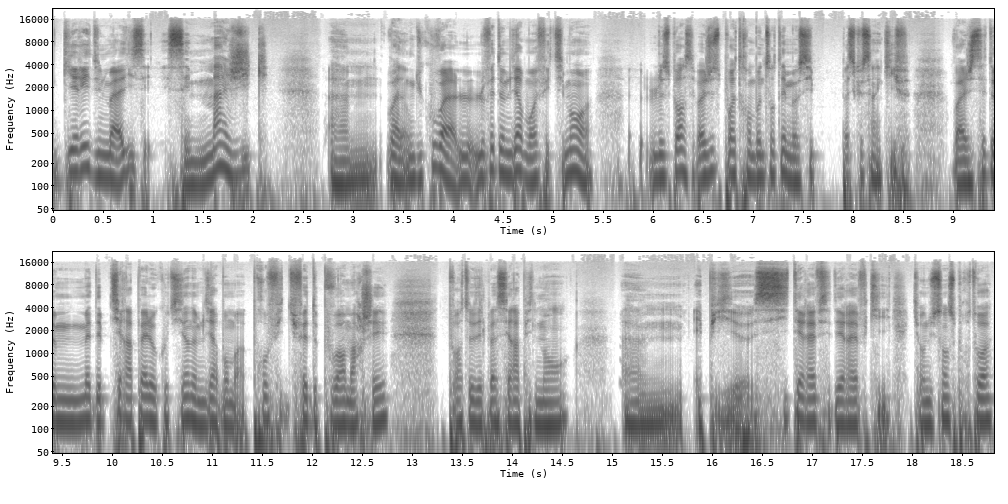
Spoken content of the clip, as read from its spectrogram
guérit d'une maladie, c'est magique. Euh, voilà, donc du coup, voilà, le, fait de me dire, bon, effectivement, le sport, c'est pas juste pour être en bonne santé, mais aussi parce que c'est un kiff. Voilà, j'essaie de me mettre des petits rappels au quotidien, de me dire bon bah profite du fait de pouvoir marcher, de pouvoir te déplacer rapidement. Euh, et puis euh, si tes rêves c'est des rêves qui, qui, ont du sens pour toi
